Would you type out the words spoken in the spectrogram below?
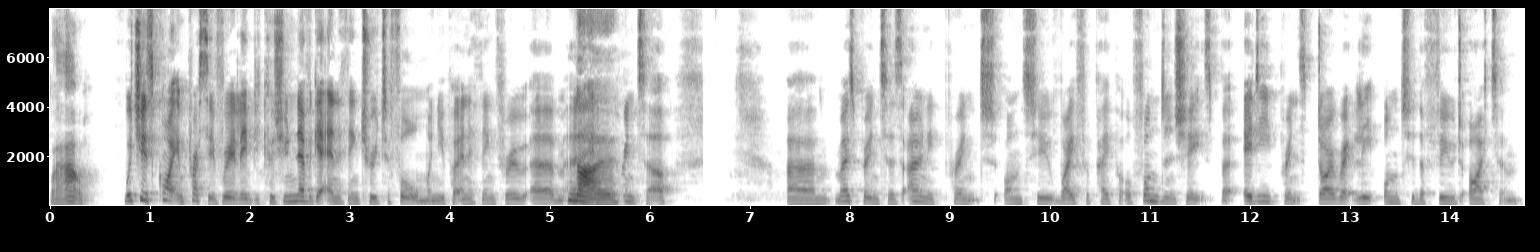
Wow. which is quite impressive, really, because you never get anything true to form when you put anything through um, an No. printer. Um, most printers only print onto wafer paper or fondant sheets, but Eddie prints directly onto the food item,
